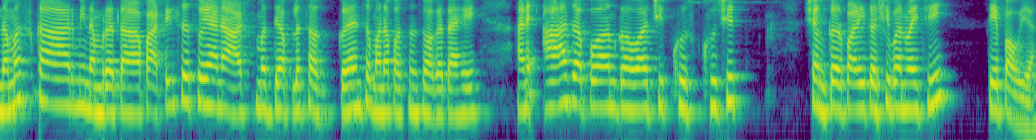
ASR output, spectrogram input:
नमस्कार मी नम्रता. पाटील ससोई आणि आर्ट्समध्ये आपलं सगळ्यांचं मनापासून स्वागत आहे. आणि आज आपण गव्हाची खुसखुशीत शंकरपाळी कशी बनवायची ते पाहूया.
